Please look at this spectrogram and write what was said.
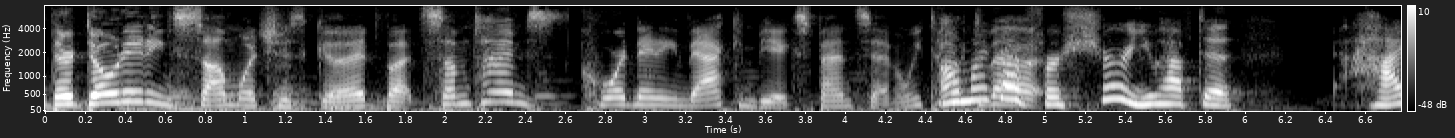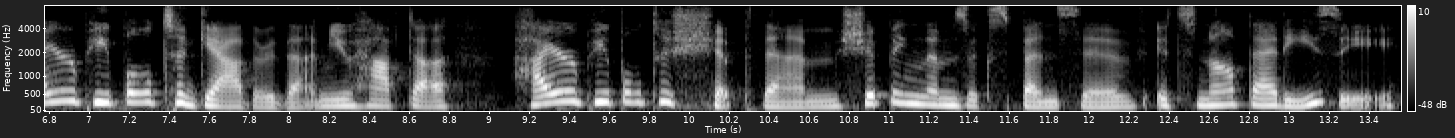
they're donating some, which is good, but sometimes coordinating that can be expensive. And we oh talked Oh my about god, for sure. You have to hire people to gather them. You have to hire people to ship them. Shipping them's expensive. It's not that easy.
